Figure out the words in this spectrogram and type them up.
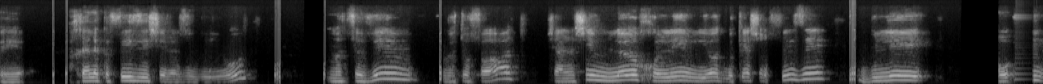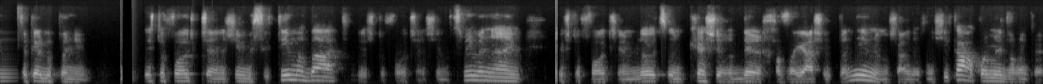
אה, החלק הפיזי של הזוגיות מצבים ותופעות שאנשים לא יכולים להיות בקשר פיזי בלי או להסתכל בפנים. יש תופעות שאנשים מסיטים מבט, יש תופעות שאנשים עוצמים עיניים, יש תופעות שהם לא יוצרים קשר דרך חוויה של פנים, למשל דרך נשיקה, או כל מיני דברים כאלה.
